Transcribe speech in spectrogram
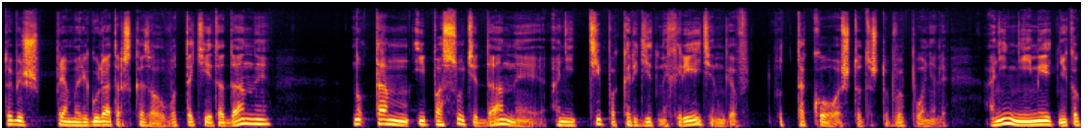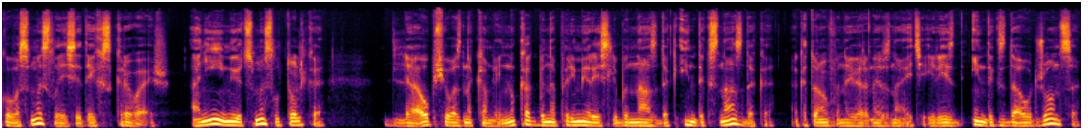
То бишь, прямо регулятор сказал, вот такие-то данные. Ну, там и по сути данные, они типа кредитных рейтингов, вот такого что-то, чтобы вы поняли. Они не имеют никакого смысла, если ты их скрываешь. Они имеют смысл только для общего ознакомления. Ну, как бы, например, если бы NASDAQ, индекс NASDAQ, о котором вы, наверное, знаете, или индекс Dow Джонса,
